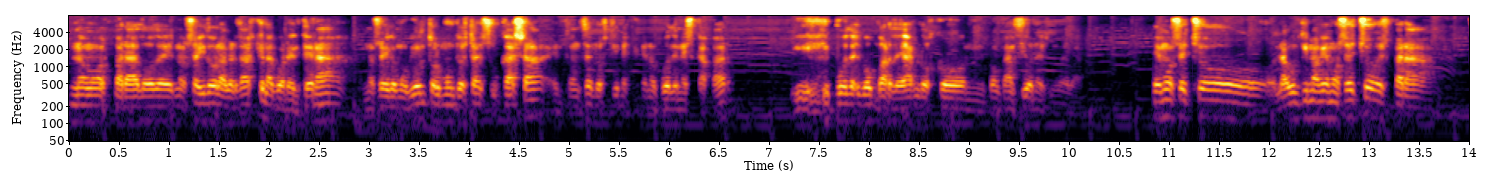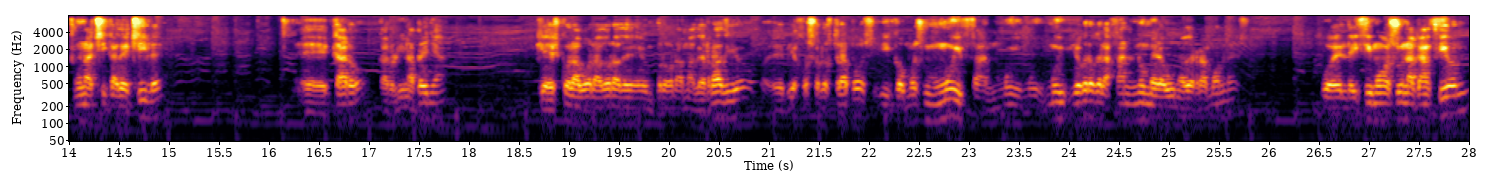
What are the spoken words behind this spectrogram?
No hemos parado de. Nos ha ido, la verdad es que la cuarentena nos ha ido muy bien. Todo el mundo está en su casa, entonces los tienes que no pueden escapar y puedes bombardearlos con, con canciones nuevas. Hemos hecho. La última que hemos hecho es para una chica de Chile, eh, Caro, Carolina Peña, que es colaboradora de un programa de radio, eh, Viejos son los trapos, y como es muy fan, muy, muy, muy, yo creo que la fan número uno de Ramones, pues le hicimos una canción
